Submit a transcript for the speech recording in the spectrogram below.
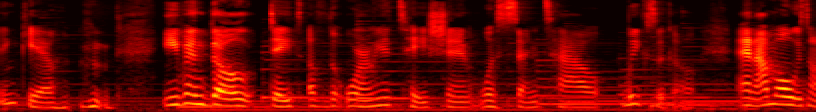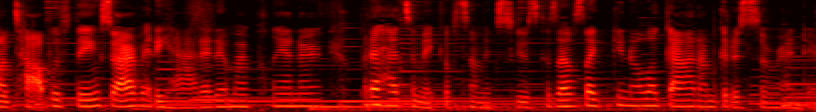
Thank you. Even though date of the orientation was sent out weeks ago. And I'm always on top of things, so I already had it in my planner, but I had to make up some excuse because I was like, you know what, God, I'm to surrender.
